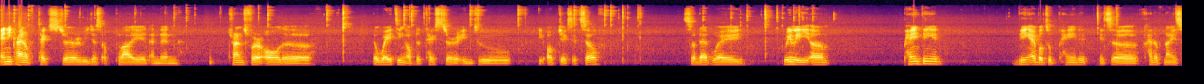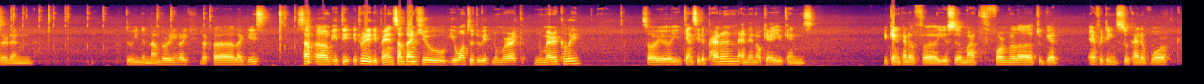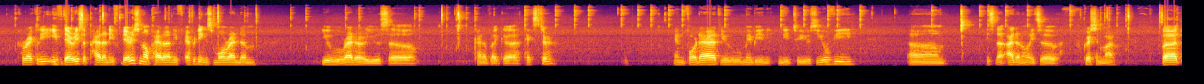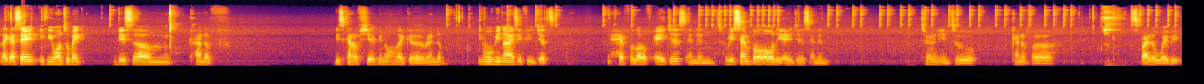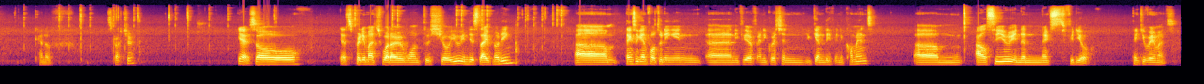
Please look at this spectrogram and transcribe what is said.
any kind of texture. We just apply it and then transfer all the the weighting of the texture into the objects itself so that way really um, painting it being able to paint it it's a uh, kind of nicer than doing the numbering like uh, like this some um, it, it really depends sometimes you you want to do it numeric numerically so you, you can see the pattern and then okay you can you can kind of uh, use a math formula to get everything to kind of work correctly. If there is a pattern, if there is no pattern, if everything is more random, you rather use a kind of like a texture. And for that, you maybe need to use UV. Um, it's not, I don't know, it's a question mark. But like I said, if you want to make this um, kind of this kind of shape, you know, like a random, it would be nice if you just have a lot of edges and then resample all the edges and then turn it into kind of a spider webby kind of structure yeah so that's pretty much what I want to show you in this live noding um, thanks again for tuning in and if you have any question you can leave in the comments. Um, I'll see you in the next video. Thank you very much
